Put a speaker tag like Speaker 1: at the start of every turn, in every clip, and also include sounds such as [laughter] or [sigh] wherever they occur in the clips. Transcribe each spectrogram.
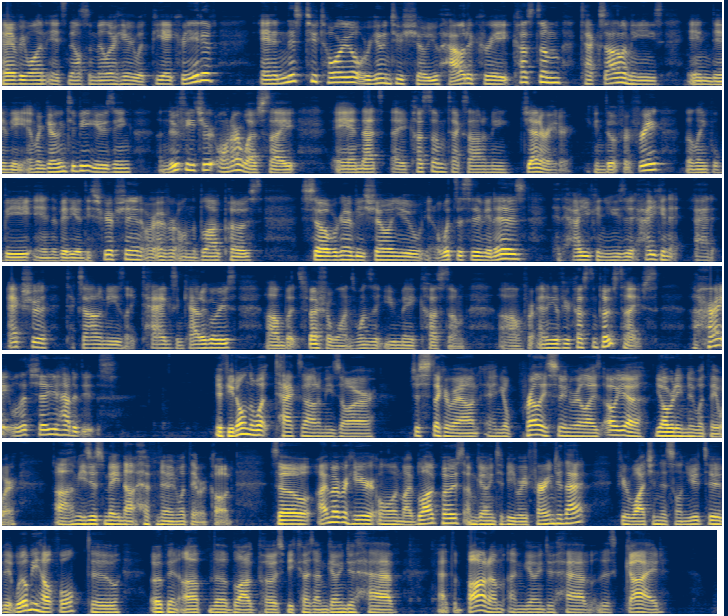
Speaker 1: Hey everyone, it's Nelson Miller here with Pee-Aye Creative. And in this tutorial, we're going to show you how to create custom taxonomies in Divi. And we're going to be using a new feature on our website, and that's a custom taxonomy generator. You can do it for free. The link will be in the video description or over on the blog post. So we're going to be showing you, you know, what this even is and how you can use it, how you can add extra taxonomies like tags and categories, um, but special ones, ones that you make custom um, for any of your custom post types. All right, well, let's show you how to do this. If you don't know what taxonomies are, just stick around and you'll probably soon realize, oh yeah, you already knew what they were. Um, you just may not have known what they were called. So I'm over here on my blog post. I'm going to be referring to that. If you're watching this on YouTube, it will be helpful to open up the blog post because I'm going to have at the bottom, I'm going to have this guide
